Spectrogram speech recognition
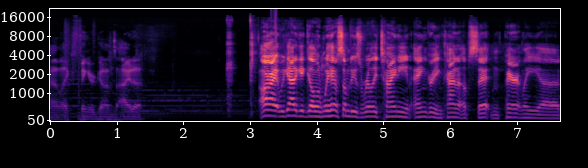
I like finger guns, Ida. All right, we got to get going. We have somebody who's really tiny and angry and kind of upset and apparently uh,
